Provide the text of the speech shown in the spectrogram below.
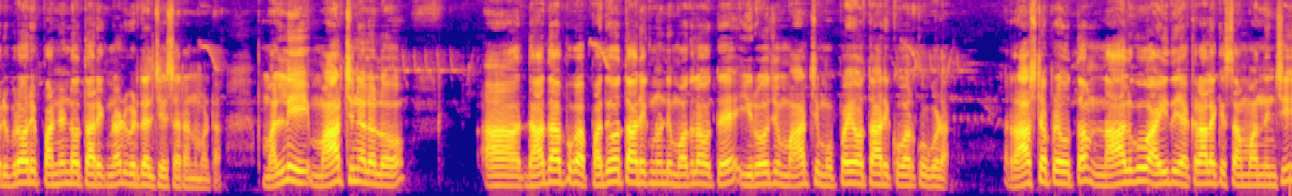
ఫిబ్రవరి పన్నెండవ తారీఖు నాడు విడుదల చేశారనమాట మళ్ళీ మార్చి నెలలో దాదాపుగా పదో తారీఖు నుండి మొదలవుతే ఈరోజు మార్చి ముప్పైవ తారీఖు వరకు కూడా రాష్ట్ర ప్రభుత్వం నాలుగు ఐదు ఎకరాలకి సంబంధించి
